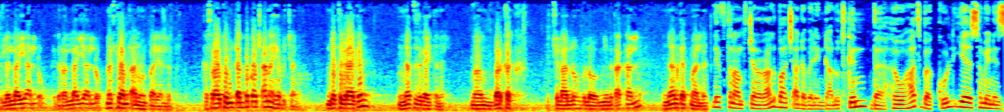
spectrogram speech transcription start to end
ክልል ላይ ያለው ፌዴራል ላይ ያለው መፍትሄ አምጣ ነው መባል ያለበት። ከሰራዊቱ የሚጠበቀው ጫና ይሄ ብቻ ነው። እንደ ትግራይ ግን እኛ ተዘጋጅተናል። በርከክ እችላለሁ ብሎ የሚመጣ ካለ እኛ እንገጥማለን። ሌፍትናንት ጀነራል ባጫ ደበሌ እንዳሉት ግን በህወሀት በኩል የሰሜን እዝ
